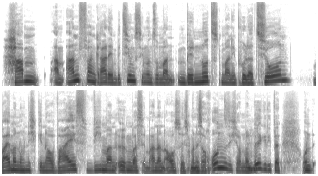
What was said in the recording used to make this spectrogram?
haben am Anfang, gerade im Beziehungsding und so, man benutzt Manipulation, weil man noch nicht genau weiß, wie man irgendwas im anderen auslöst. Man ist auch unsicher und man will geliebt werden. Und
